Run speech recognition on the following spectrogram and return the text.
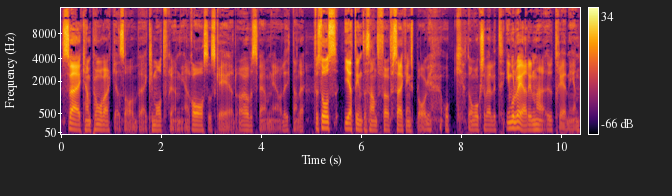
Sverige kan påverkas av eh, klimatförändringar, ras och skred och översvämningar och liknande. Förstås jätteintressant för försäkringsbolag och de var också väldigt involverade i den här utredningen.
